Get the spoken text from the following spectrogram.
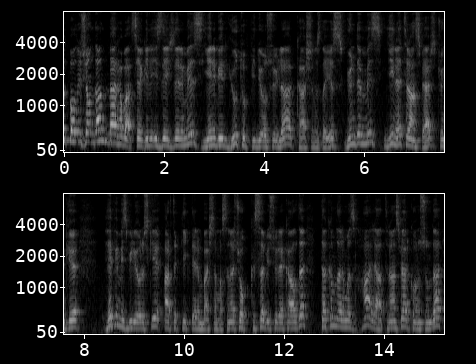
Futbol Vizyon'dan merhaba sevgili izleyicilerimiz. Yeni bir YouTube videosuyla karşınızdayız. Gündemimiz yine transfer. Çünkü hepimiz biliyoruz ki artık liglerin başlamasına çok kısa bir süre kaldı. Takımlarımız hala transfer konusunda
